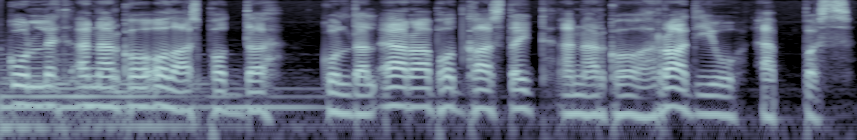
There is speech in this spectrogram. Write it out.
kuulet NRK Olas podda, kuuldel ära podcastit NRK raadio äppas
